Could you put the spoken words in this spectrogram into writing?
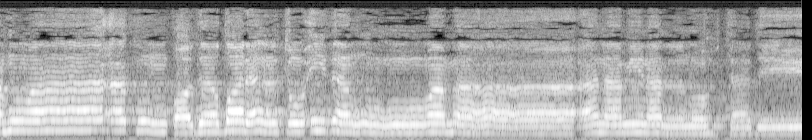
أهواءكم قد ضللت إذا وما أنا من المهتدين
